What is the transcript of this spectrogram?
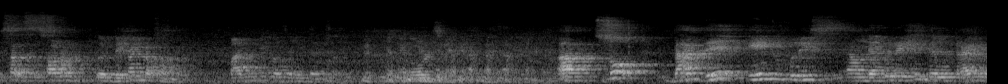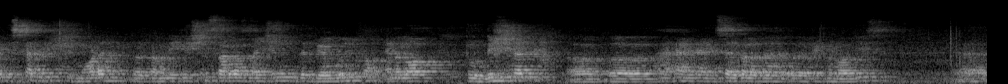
sort of different or something. Pardon me for saying that. uh, so that they came to police on deputation, they would try to establish modern uh, communication. Sir was mentioning that we are moving from analog to digital uh, uh and, and, several other uh, technologies. Uh,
